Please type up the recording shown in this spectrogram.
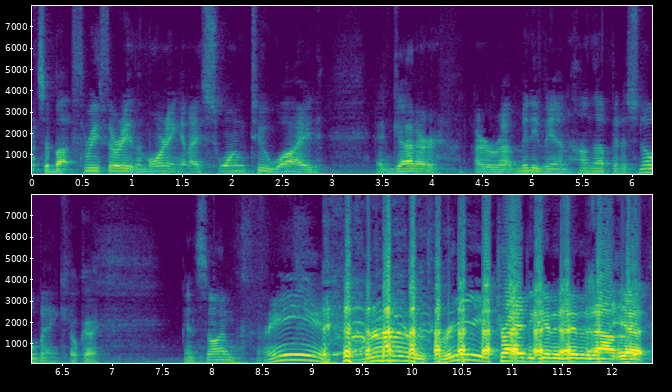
It's about 3:30 in the morning, and I swung too wide and got our our uh, minivan hung up in a snowbank. Okay. And so I'm trying to get it in and out. Yeah, right?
